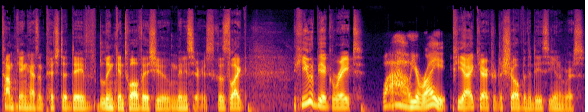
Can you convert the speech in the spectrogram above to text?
Tom King hasn't pitched a Dave Lincoln 12 issue miniseries because, like, he would be a great Wow, you're right. PI character to show up in the DC universe.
